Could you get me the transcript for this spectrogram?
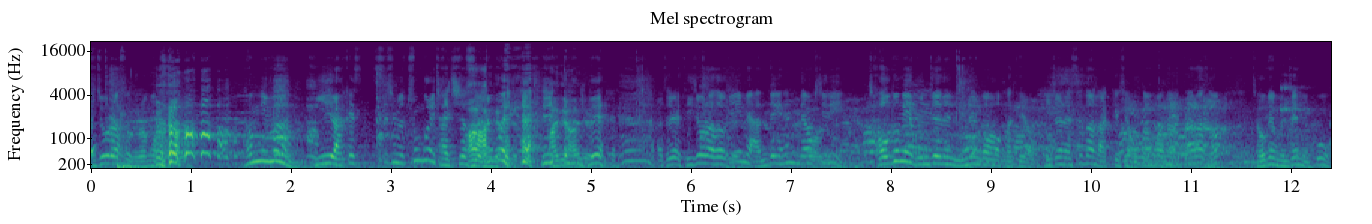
기조라서 그런 거 같아요. 형님은 이 라켓 쓰시면 충분히 잘 치셨어요. 아, 아니, 아니, 충분히 아니, 아니, 치셨는데 아, 저희가 디조라서 게임이 안 되긴 했는데 확실히 적응의 문제는 있는 것 같아요. 기존에 쓰던 라켓이 어떤 거냐에 따라서 적응의 문제는 있고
